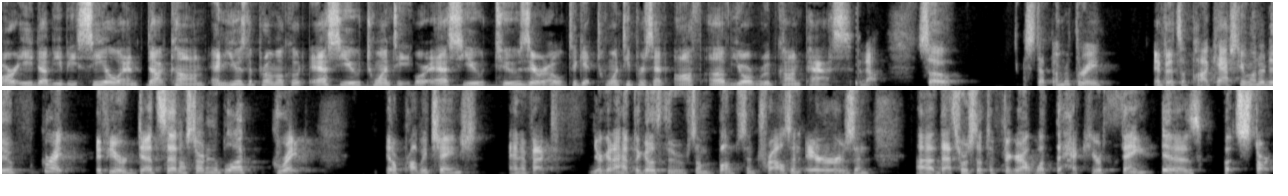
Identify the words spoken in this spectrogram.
R E W B C O N dot com, and use the promo code SU20 or SU20 to get 20% off of your REWBCON Pass. Now, so step number three if it's a podcast you want to do, great. If you're dead set on starting a blog, great. It'll probably change. And in fact, you're going to have to go through some bumps and trials and errors and uh, that sort of stuff to figure out what the heck your thing is. But start,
